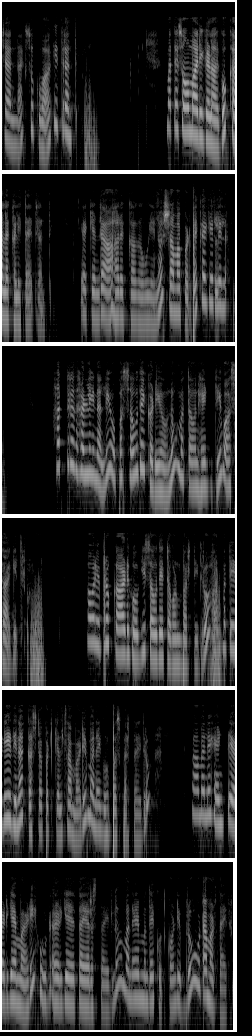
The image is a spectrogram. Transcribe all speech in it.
ಚೆನ್ನಾಗಿ ಸುಖವಾಗಿದ್ರಂತೆ. ಮತ್ತು ಸೋಮಾರಿಗಳಾಗೂ ಕಾಲ ಕಳೀತಾ ಇದ್ರಂತೆ. ಯಾಕೆಂದರೆ ಆಹಾರಕ್ಕಾಗವು ಏನೂ ಶ್ರಮ ಪಡಬೇಕಾಗಿರಲಿಲ್ಲ. ಹತ್ತಿರದ ಹಳ್ಳಿನಲ್ಲಿ ಒಬ್ಬ ಸೌದೆ ಕಡಿಯೋನು ಮತ್ತು ಅವನ ಹೆಂಡತಿ ವಾಸ ಆಗಿದ್ದರು ಅವರಿಬ್ಬರು ಕಾಡಿಗೆ ಹೋಗಿ ಸೌದೆ ತಗೊಂಡು ಬರ್ತಿದ್ರು. ಮತ್ತು ಇಡೀ ದಿನ ಕಷ್ಟಪಟ್ಟು ಕೆಲಸ ಮಾಡಿ ಮನೆಗೆ ವಾಪಸ್ ಬರ್ತಾಯಿದ್ರು ಆಮೇಲೆ ಹೆಂಡತಿ ಅಡುಗೆ ಮಾಡಿ ಊಟ ಅಡುಗೆ ತಯಾರಿಸ್ತಾ ಇದ್ಲು. ಮನೆ ಮುಂದೆ ಕೂತ್ಕೊಂಡು ಇಬ್ಬರು ಊಟ ಮಾಡ್ತಾಯಿದ್ರು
